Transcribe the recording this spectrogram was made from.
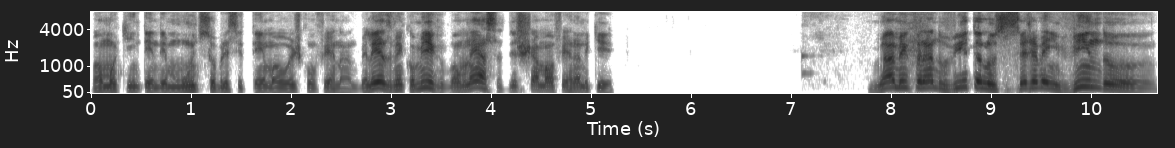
vamos aqui entender muito sobre esse tema hoje com o Fernando. Beleza? Vem comigo? Vamos nessa? Deixa eu chamar o Fernando aqui. Meu amigo Fernando Vítalos, seja bem-vindo!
